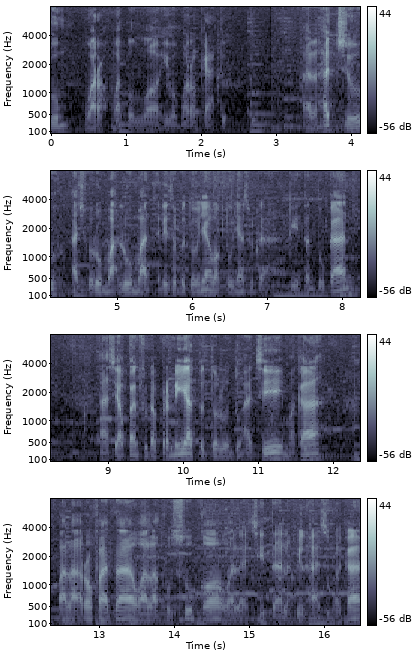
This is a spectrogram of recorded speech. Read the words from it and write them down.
Assalamualaikum warahmatullahi wabarakatuh. Al-Hajju Ashuru Maklumat. Jadi sebetulnya waktunya sudah ditentukan. Nah, siapa yang sudah berniat betul untuk haji, maka wala rofata, wala fusuko, wala jidal fil haj. Maka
